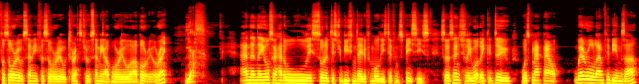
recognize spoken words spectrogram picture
fossorial, semi-fossorial, terrestrial, semi-arboreal, or arboreal, right? Yes. And then they also had all this sort of distribution data from all these different species. So essentially, what they could do was map out where all amphibians are,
